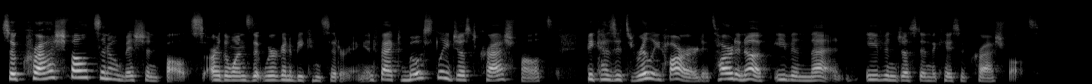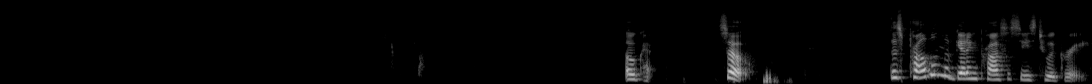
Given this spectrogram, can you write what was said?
So crash faults and omission faults are the ones that we're going to be considering. In fact, mostly just crash faults because it's really hard. It's hard enough even then, even just in the case of crash faults. Okay, so this problem of getting processes to agree.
